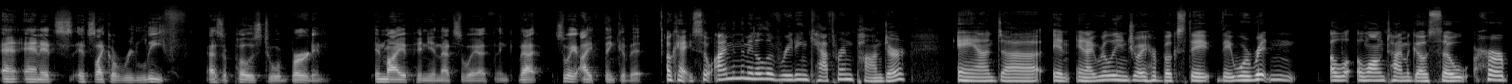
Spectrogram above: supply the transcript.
and, and it's it's like a relief as opposed to a burden. In my opinion, that's the way I think. That's the way I think of it. Okay, so I'm in the middle of reading Catherine Ponder, and uh, and and I really enjoy her books. They they were written a, l- a long time ago, so her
